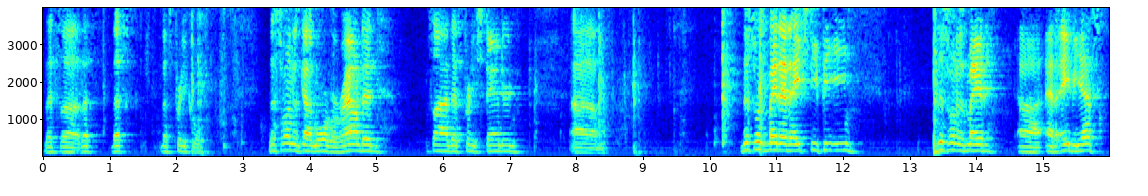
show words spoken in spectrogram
That's uh that's that's that's pretty cool. This one has got more of a rounded side. That's pretty standard. Um, this one's made at an HDPE. This one is made uh, at ABS.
